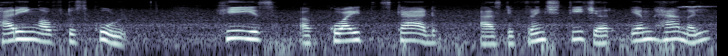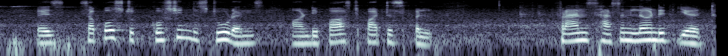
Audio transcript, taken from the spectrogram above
hurrying off to school. He is uh, quite scared as the French teacher M. Hamel is supposed to question the students on the past participle. Franz hasn't learned it yet.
